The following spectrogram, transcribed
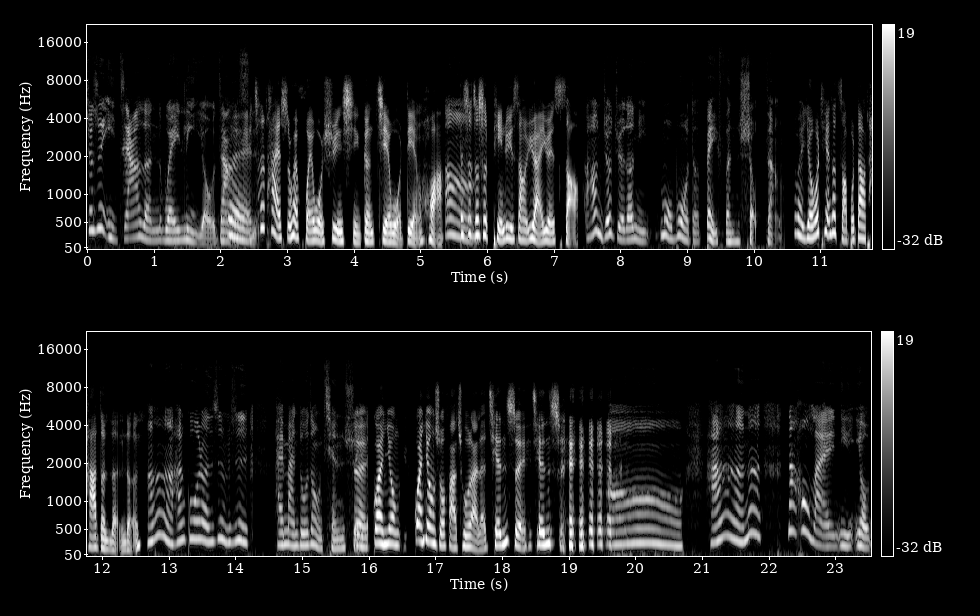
嗯就是以家人为理由这样子，对，就是他还是会回我讯息跟接我电话，嗯，但是就是频率上越来越少，然后你就觉得你默默的被分手这样，对，有一天都找不到他的人了啊，韩国人是不是还蛮多这种潜水？对，惯用惯用手法出来了，潜水潜水。哦，哈，那那后来你有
